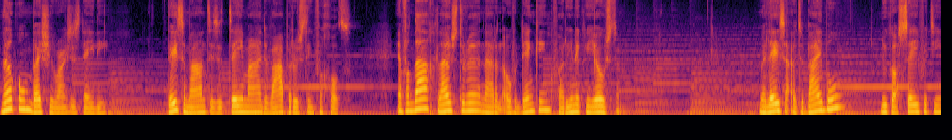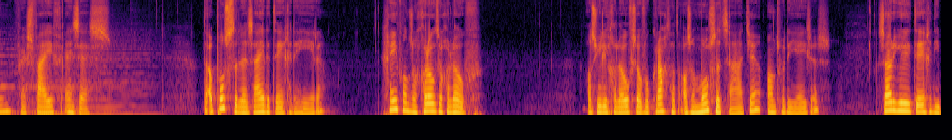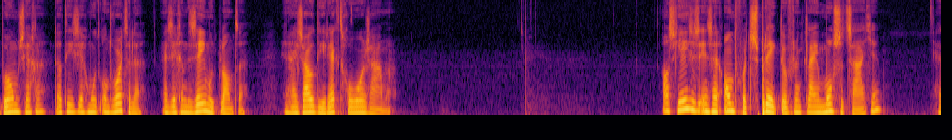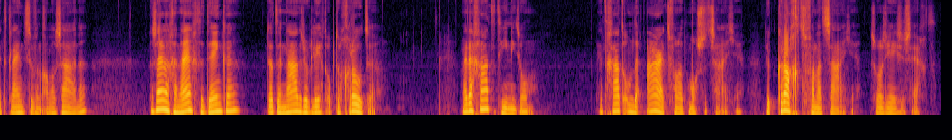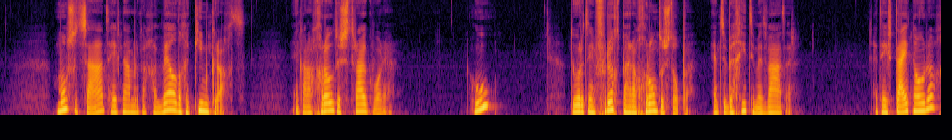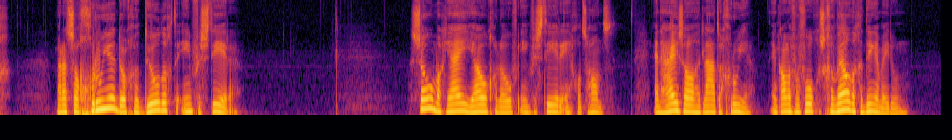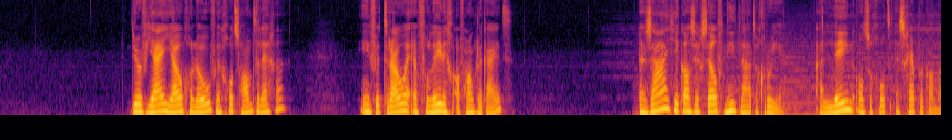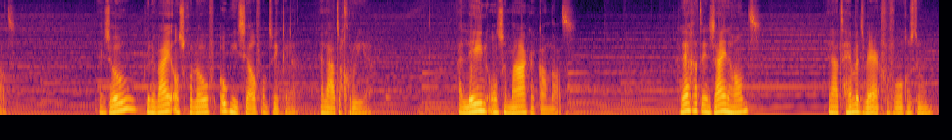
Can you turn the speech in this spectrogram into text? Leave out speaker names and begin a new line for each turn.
Welkom bij She Rises Daily. Deze maand is het thema de wapenrusting van God. En vandaag luisteren we naar een overdenking van Rieneke Joosten. We lezen uit de Bijbel, Lucas 17, vers 5 en 6. De apostelen zeiden tegen de Heer: Geef ons een groter geloof. Als jullie geloof zoveel kracht had als een mosterdzaadje, antwoordde Jezus, zouden jullie tegen die boom zeggen dat hij zich moet ontwortelen en zich in de zee moet planten, en hij zou direct gehoorzamen. Als Jezus in zijn antwoord spreekt over een klein mosterdzaadje, het kleinste van alle zaden, dan zijn we geneigd te denken dat de nadruk ligt op de grootte. Maar daar gaat het hier niet om. Het gaat om de aard van het mosterdzaadje, de kracht van het zaadje, zoals Jezus zegt. Mosterdzaad heeft namelijk een geweldige kiemkracht en kan een grote struik worden. Hoe? Door het in vruchtbare grond te stoppen en te begieten met water. Het heeft tijd nodig, maar het zal groeien door geduldig te investeren. Zo mag jij jouw geloof investeren in Gods hand. En Hij zal het laten groeien en kan er vervolgens geweldige dingen mee doen. Durf jij jouw geloof in Gods hand te leggen? In vertrouwen en volledige afhankelijkheid? Een zaadje kan zichzelf niet laten groeien. Alleen onze God en Schepper kan dat. En zo kunnen wij ons geloof ook niet zelf ontwikkelen en laten groeien. Alleen onze Maker kan dat. Leg het in Zijn hand en laat Hem het werk vervolgens doen.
